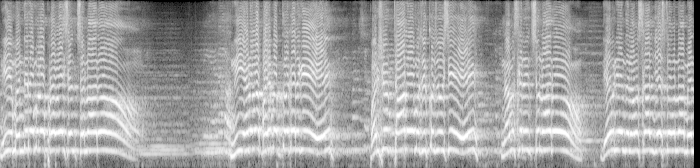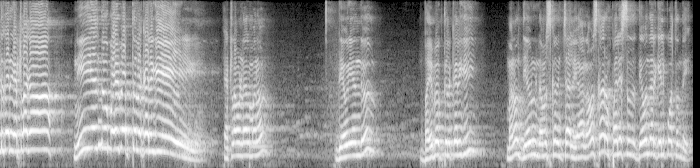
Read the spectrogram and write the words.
నీ మందిరములో ప్రవేశించున్నాను. నీ ఎడల భయభక్తులు కలిగి పరిశుద్ధాలయము దిక్కు చూసి నమస్కరించున్నాను. దేవుని ఎందు నమస్కారం చేస్తూ ఉన్నాం. ఎందుకని ఎట్లాగా నీ ఎందు భయభక్తులు కలిగి. ఎట్లా ఉండాలి మనం? దేవుని ఎందు భయభక్తులు కలిగి మనం దేవునికి నమస్కరించాలి. ఆ నమస్కారం ఫలిస్తుంది. దేవుని దగ్గరికి వెళ్ళిపోతుంది.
